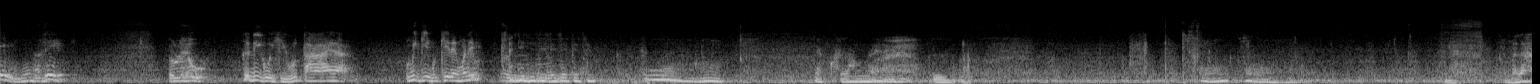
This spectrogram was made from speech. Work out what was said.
ยมาสิเร็วๆ ก็ดีกว่าหิวตายอะ ไม่กินมากินเองมาดิอยากขอลองหน่อยนะเห็นไหมล่ะ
